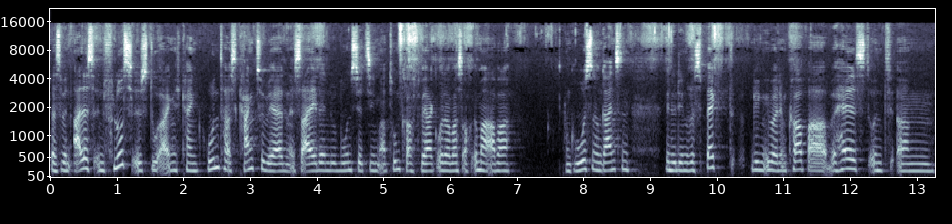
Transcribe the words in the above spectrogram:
dass wenn alles in Fluss ist, du eigentlich keinen Grund hast, krank zu werden, es sei denn, du wohnst jetzt im Atomkraftwerk oder was auch immer, aber im Großen und Ganzen, wenn du den Respekt gegenüber dem Körper behältst und ähm,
